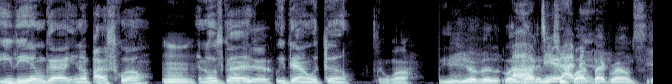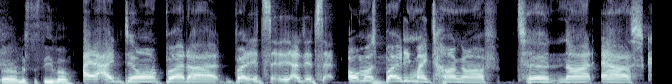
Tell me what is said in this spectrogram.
EDM guy, you know, Pasquale, Mm. and those guys. yeah. We down with them. Oh, wow. You, you ever like Oh, had any dude, I've Tupac been- backgrounds, uh, Mr. Steve-O? I, I don't, but uh, but it's it's almost biting my tongue off to not ask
